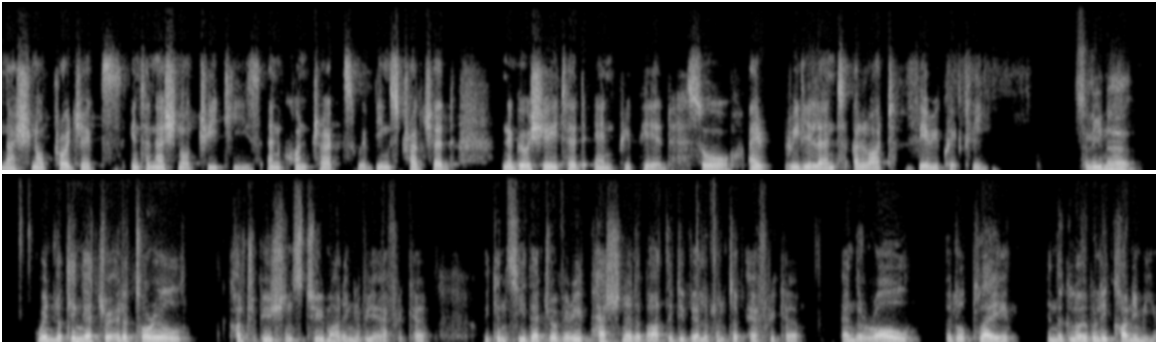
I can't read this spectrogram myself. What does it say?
national projects, international treaties, and contracts were being structured, negotiated, and prepared. So I really learned a lot very quickly. Selina, when looking at your editorial contributions to Mining Review Africa, we can see that you're very passionate about the development of Africa and the role it'll play in the global economy.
